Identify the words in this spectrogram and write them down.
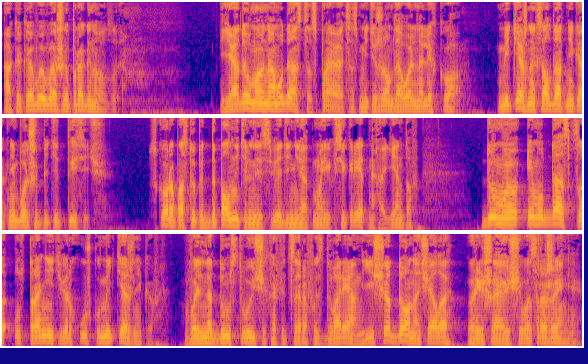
А каковы ваши прогнозы? Я думаю, нам удастся справиться с мятежом довольно легко. Мятежных солдат никак не больше пяти тысяч. Скоро поступят дополнительные сведения от моих секретных агентов. Думаю, им удастся устранить верхушку мятежников, вольнодумствующих офицеров из дворян, еще до начала решающего сражения.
